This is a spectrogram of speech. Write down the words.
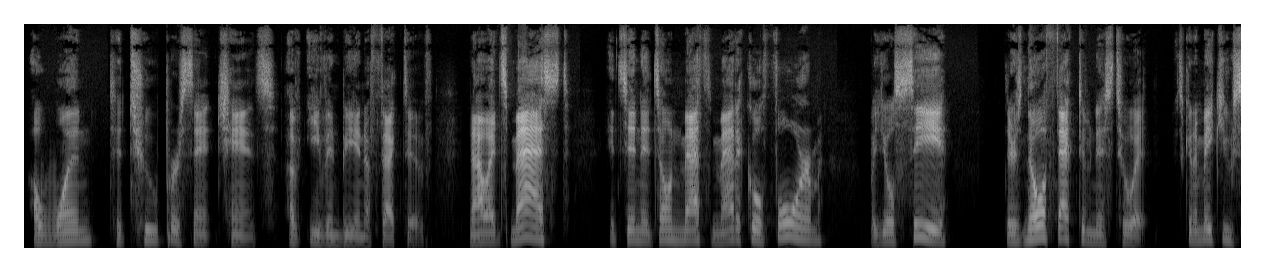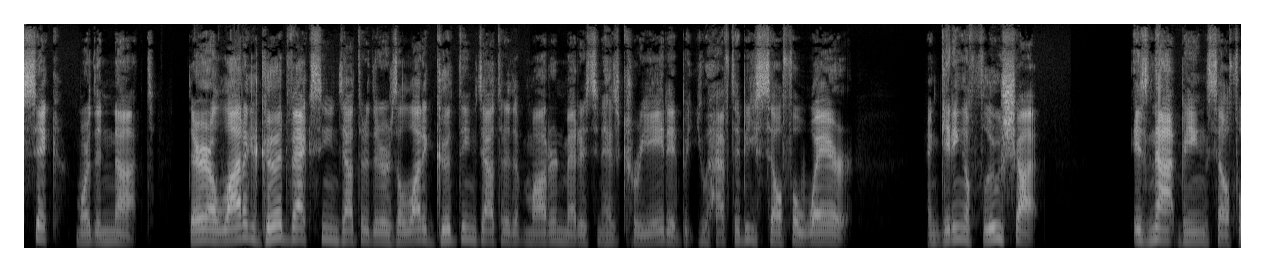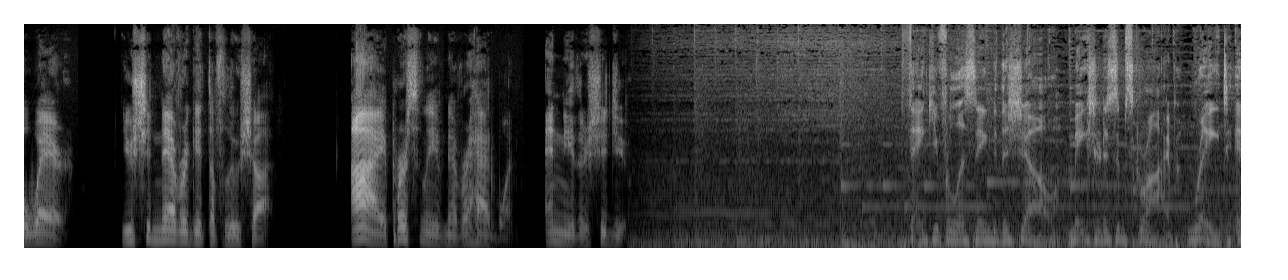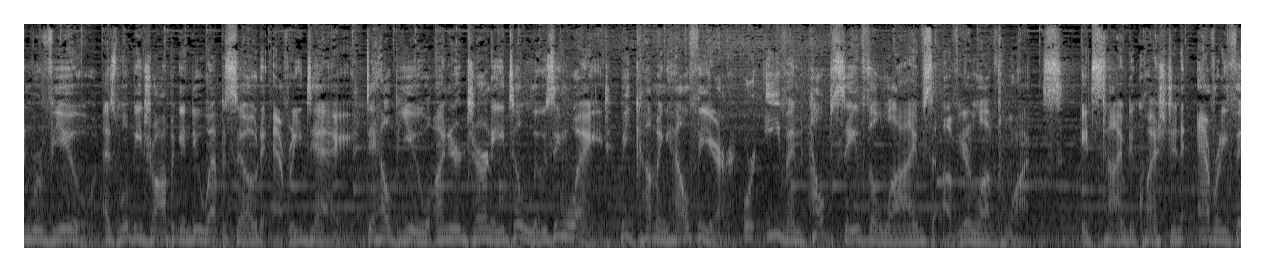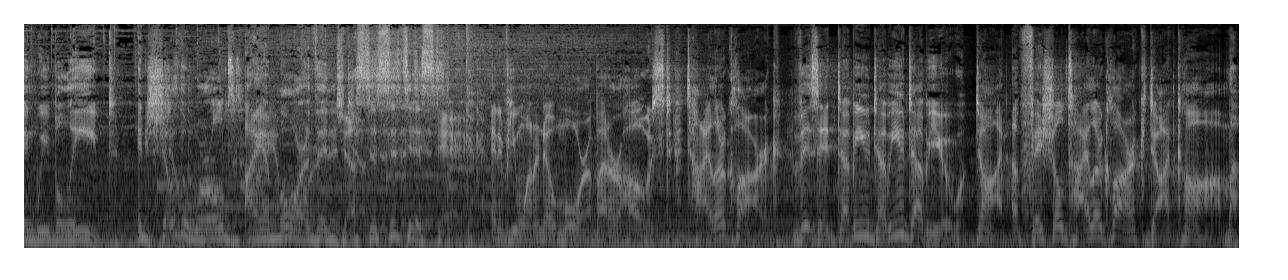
a 1 to 2% chance of even being effective. Now it's masked, it's in its own mathematical form, but you'll see there's no effectiveness to it. It's going to make you sick more than not. There are a lot of good vaccines out there. There's a lot of good things out there that modern medicine has created, but you have to be self aware. And getting a flu shot is not being self aware. You should never get the flu shot. I personally have never had one and neither should you. Thank you for listening to the show. Make sure to subscribe, rate, and review, as we'll be dropping a new episode every day to help you on your journey to losing weight, becoming healthier, or even help save the lives of your loved ones. It's time to question everything we believed and show the world I am more than just a statistic. And if you want to know more about our host, Tyler Clark, visit www.officialtylerclark.com.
